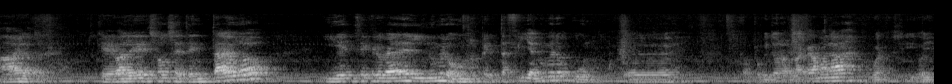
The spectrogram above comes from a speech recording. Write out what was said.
Ahí lo tenemos. Que vale, son 70 euros. Y este creo que es el número 1, pentafilla número 1. Eh, un poquito la cámara. Bueno, si, oye,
